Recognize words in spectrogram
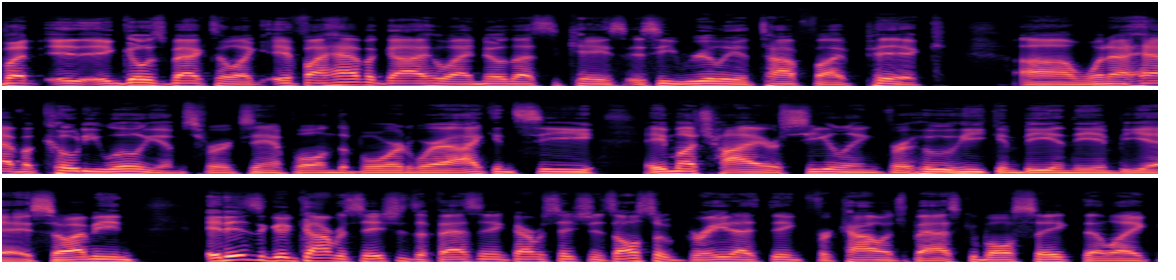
But it, it goes back to like if I have a guy who I know that's the case, is he really a top five pick? Uh, when I have a Cody Williams, for example, on the board where I can see a much higher ceiling for who he can be in the NBA. So, I mean, it is a good conversation. It's a fascinating conversation. It's also great, I think, for college basketball's sake that like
